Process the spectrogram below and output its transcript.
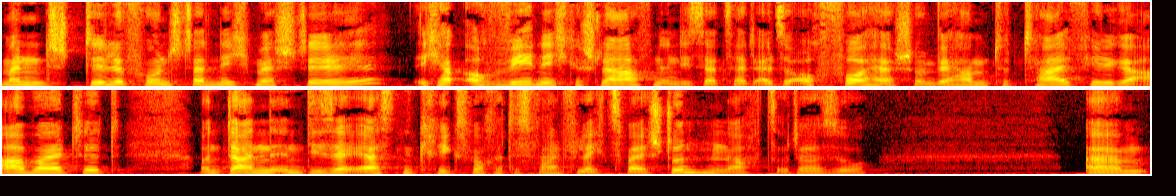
Mein Telefon stand nicht mehr still. Ich habe auch wenig geschlafen in dieser Zeit, also auch vorher schon. Wir haben total viel gearbeitet und dann in dieser ersten Kriegswoche, das waren vielleicht zwei Stunden nachts oder so. Ähm,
